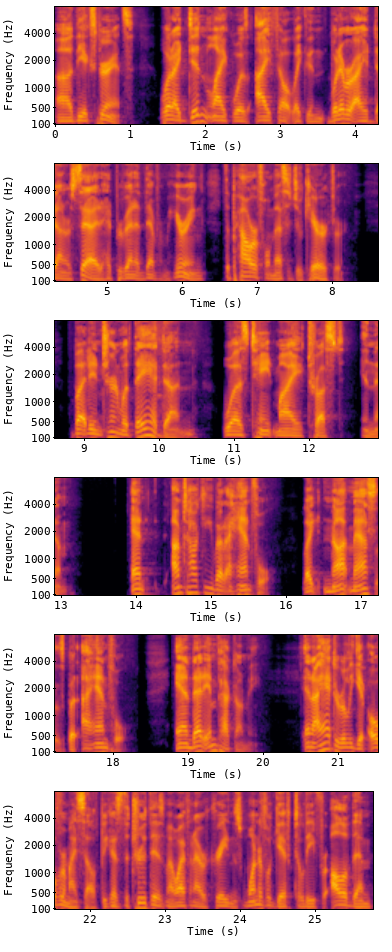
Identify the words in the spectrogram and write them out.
uh, the experience. What I didn't like was I felt like in whatever I had done or said had prevented them from hearing the powerful message of character. But in turn, what they had done was taint my trust in them. And I'm talking about a handful, like not masses, but a handful. And that impact on me. And I had to really get over myself because the truth is, my wife and I were creating this wonderful gift to leave for all of them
